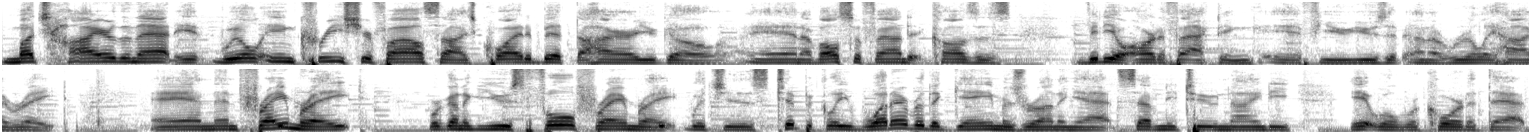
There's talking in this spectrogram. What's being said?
much higher than that, it will increase your file size quite a bit the higher you go. And I've also found it causes video artifacting if you use it on a really high rate. And then frame rate, we're going to use full frame rate, which is typically whatever the game is running at 72, 90, it will record at that.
